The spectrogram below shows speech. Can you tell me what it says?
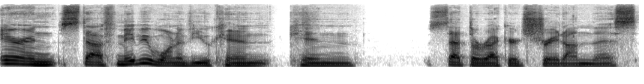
Aaron, Steph, maybe one of you can can set the record straight on this.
